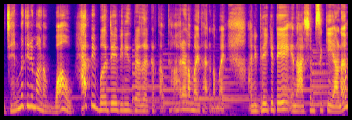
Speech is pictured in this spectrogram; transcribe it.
ജന്മദിനമാണ്. Wow happy birthday Vineeth brother. കർത്താവ് ധാരാളമായി ധാരാളമായി അനുഗ്രഹിക്കട്ടെ എന്ന് ആശംസിക്കുകയാണ്.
